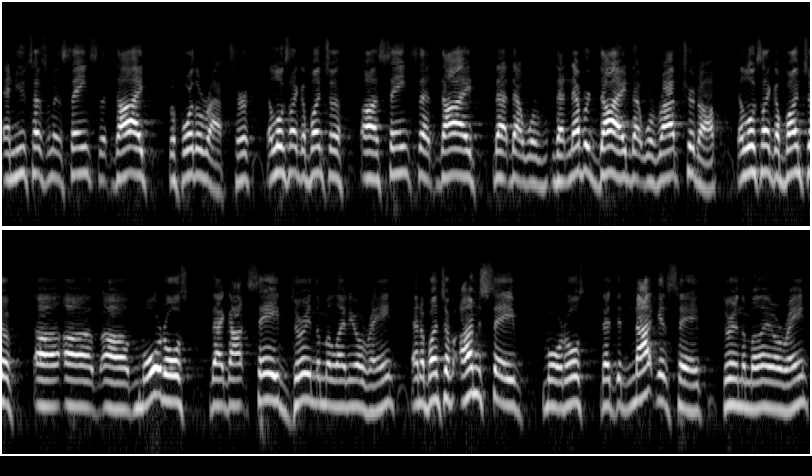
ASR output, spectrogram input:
and New Testament saints that died before the rapture. It looks like a bunch of uh, saints that died, that, that, were, that never died, that were raptured up. It looks like a bunch of uh, uh, uh mortals that got saved during the millennial reign, and a bunch of unsaved mortals that did not get saved during the millennial reign.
